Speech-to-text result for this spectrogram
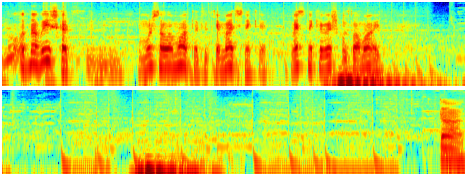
Ну, одна вишка, можна ламати, тут є мечники. Мечники вишку зламають. Так,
